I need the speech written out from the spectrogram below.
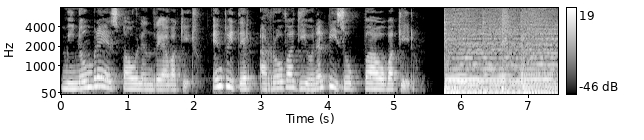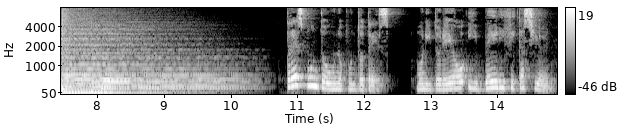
Mi nombre es Paola Andrea Vaquero. En Twitter, arroba guión al piso, Pao Vaquero. 3.1.3 Monitoreo y verificación.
